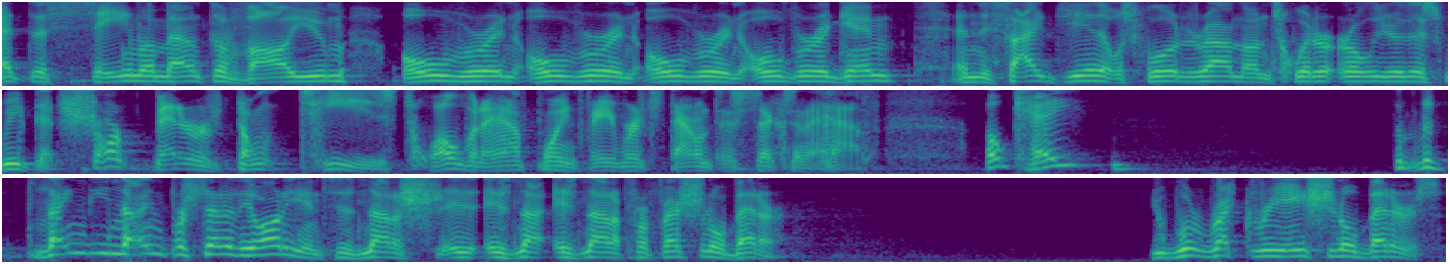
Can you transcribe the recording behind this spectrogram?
at the same amount of volume over and over and over and over again. And this idea that was floated around on Twitter earlier this week that sharp bettors don't tease 12 and a half point favorites down to six and a half. Okay. 99% of the audience is not a, is not, is not a professional bettor. We're recreational bettors,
